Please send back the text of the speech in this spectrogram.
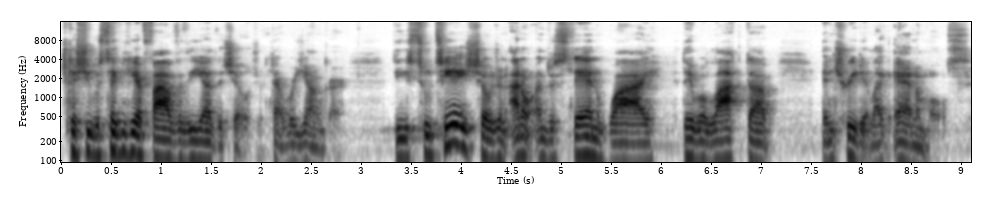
because she was taking care of five of the other children that were younger these two teenage children i don't understand why they were locked up and treated like animals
